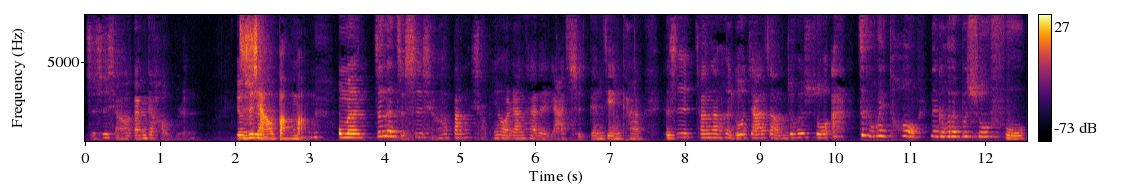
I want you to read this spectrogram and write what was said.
只是想要当个好人，只是想要帮忙，我们真的只是想要帮小朋友让他的牙齿更健康，可是常常很多家长就会说啊，这个会痛，那个会不舒服，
